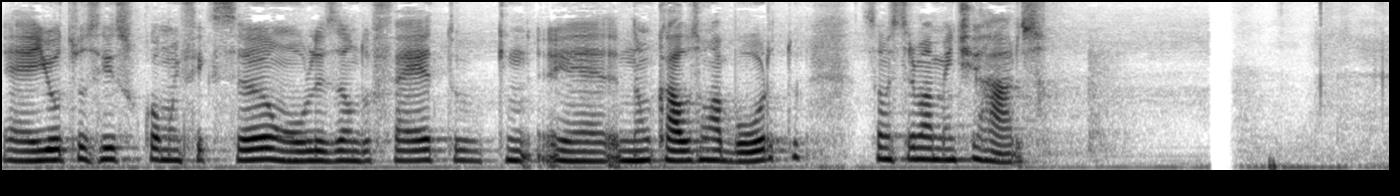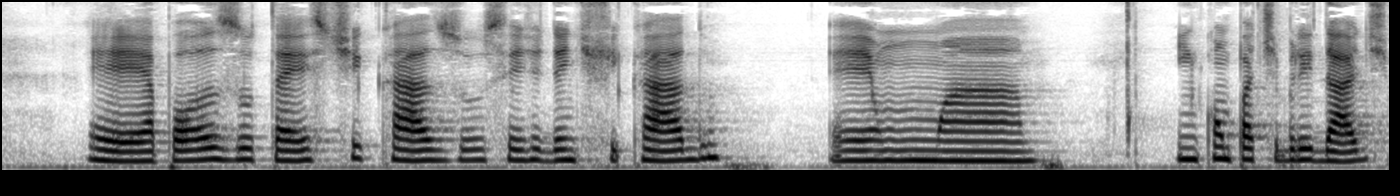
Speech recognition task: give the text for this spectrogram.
é, e outros riscos como infecção ou lesão do feto que é, não causam aborto são extremamente raros. É, após o teste, caso seja identificado é uma incompatibilidade,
